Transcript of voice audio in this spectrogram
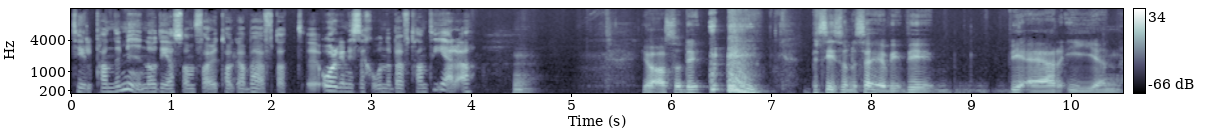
till pandemin och det som företag har behövt att, eh, organisationer behövt hantera? Mm. Ja, alltså det, precis som du säger, vi, vi, vi är i en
